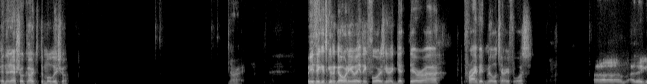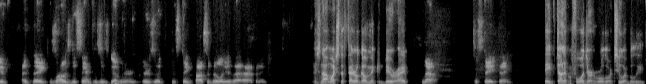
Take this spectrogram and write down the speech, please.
and the National Guard's the militia. All right. Do you think it's gonna go anyway? You think Florida's gonna get their uh private military force? Um, I think if I think as long as DeSantis is governor, there's a distinct possibility of that happening. There's not much the federal government can do, right? No, it's a state thing. They've done it before during World War II, I believe.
